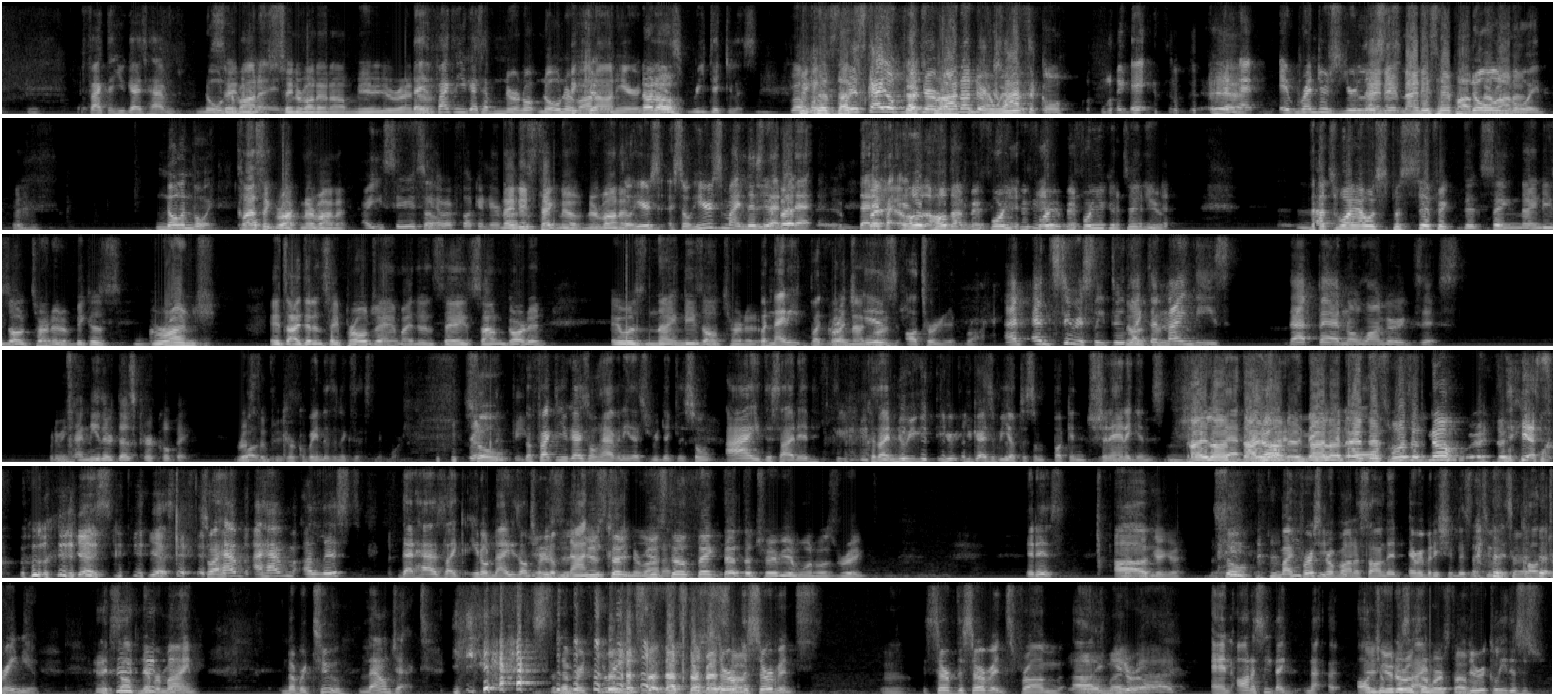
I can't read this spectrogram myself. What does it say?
the fact that you guys have no Say Nirvana, Nirvana, say Nirvana, and I'll mute you right the now. fact that you guys have no no, no Nirvana Because- on here no, no. is ridiculous. Because that's- this guy will put Nirvana under and we classical. Like, It, Yeah. it, it renders your list 90s hip hop. null and Nirvana. void. null and void. classic rock, Nirvana. Are you serious? So- you have a fucking Nirvana? 90s techno, Nirvana. So here's so here's my list Yeah, that, but- that that but if I, hold, hold on before you before you, before you continue. That's why I was specific that saying 90s alternative because grunge. It's I didn't say Pearl Jam. I didn't say Soundgarden. It was 90s alternative. but ninety but grunge not is grunge. alternative rock. And and seriously, dude, No, like the not. '90s, that band no longer exists, What do you mean? and neither does Kurt Cobain. Rest well, in peace. Kurt Cobain doesn't exist anymore. Rest so the fact that you guys don't have any, that's ridiculous. So I decided because I knew you, you you guys would be up to some fucking shenanigans. Dylan, that I Dylan, and Dylan. an And this wasn't No. yes, yes, yes. So So I have I have a list that has like you know '90s You, alternative, not you still, including you still think that the trivia one was rigged? It is. No, Um, okay, good. So my first Nirvana song that everybody should listen to is called "Drain You." It's off Nevermind. Number two, Lounge Act. yes. Number three, That's the, that's their best Serve song. the Servants. Yeah. Serve the Servants from uh, oh In Utero. God. And honestly, like not, uh, all In jokes Utero is the worst album. lyrically, this is.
